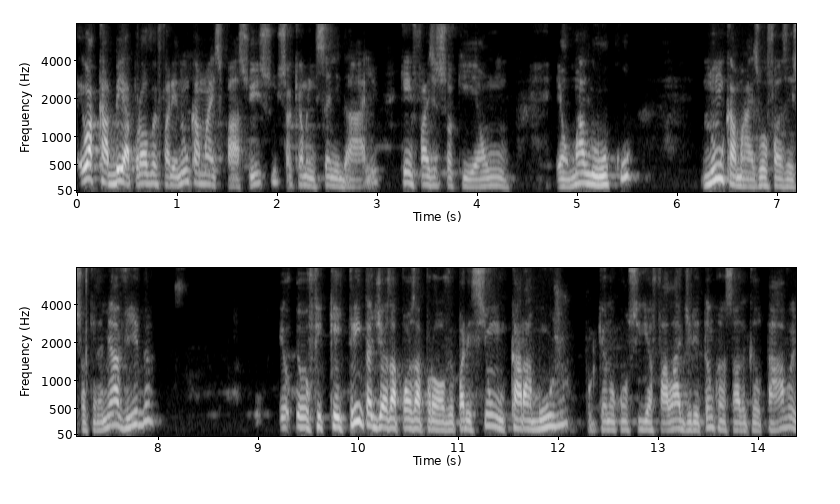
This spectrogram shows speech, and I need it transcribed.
Eu acabei a prova e falei, nunca mais faço isso. Isso aqui é uma insanidade. Quem faz isso aqui é um, é um maluco. Nunca mais vou fazer isso aqui na minha vida. Eu, eu, fiquei 30 dias após a prova, eu parecia um caramujo, porque eu não conseguia falar direito, tão cansado que eu estava,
